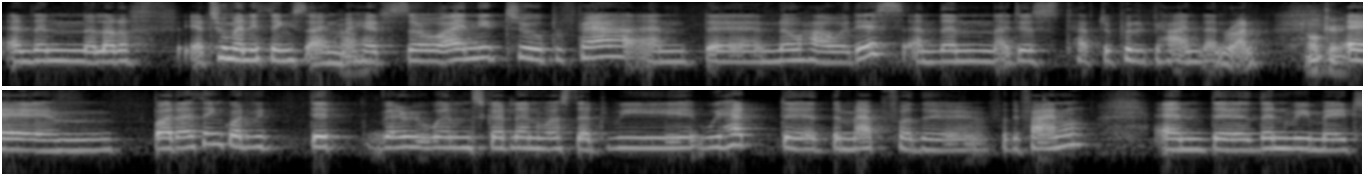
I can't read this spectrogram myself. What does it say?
and then a lot of yeah, too many things are in my head. So I need to prepare and uh, know how it is, and then I just have to put it behind and run. Okay. Um, but I think what we did very well in Scotland was that we we had the, the map for the for the final, and uh, then we made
